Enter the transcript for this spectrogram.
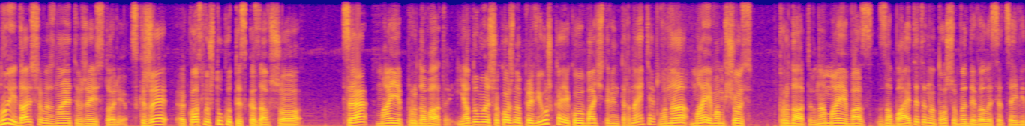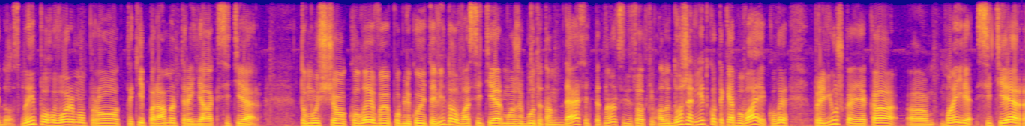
Ну і далі ви знаєте вже історію. Скажи, е, класну штуку ти сказав, що. Це має продавати. Я думаю, що кожна прев'юшка, яку ви бачите в інтернеті, вона має вам щось продати. Вона має вас забайтити на те, щоб ви дивилися цей відос. Ну і поговоримо про такі параметри, як CTR. Тому що коли ви публікуєте відео, у вас CTR може бути там 10-15%, але дуже рідко таке буває, коли прев'юшка, яка е, має CTR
